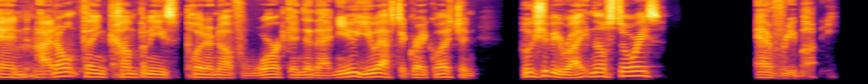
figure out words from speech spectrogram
And mm-hmm. I don't think companies put enough work into that. And you, you asked a great question. Who should be writing those stories? Everybody.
